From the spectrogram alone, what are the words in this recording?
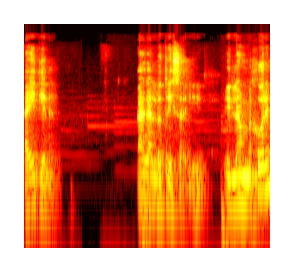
ahí tienen. Háganlo triza. Y, y los mejores,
